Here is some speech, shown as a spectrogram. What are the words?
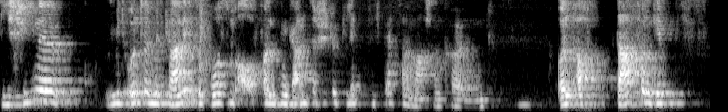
die Schiene mitunter mit gar nicht so großem Aufwand ein ganzes Stück letztlich besser machen können. Und auch davon gibt es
